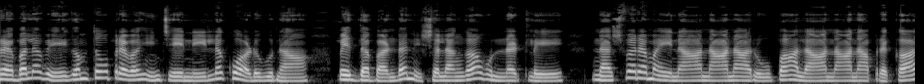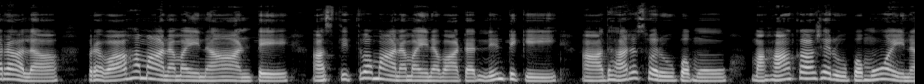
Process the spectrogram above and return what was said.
ప్రబల వేగంతో ప్రవహించే నీళ్ళకు అడుగున పెద్ద బండ నిశ్చలంగా ఉన్నట్లే నశ్వరమైన నానా రూపాల నానా ప్రకారాల ప్రవాహమానమైన అంటే అస్తిత్వమానమైన వాటన్నింటికి ఆధార స్వరూపము మహాకాశ రూపము అయిన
